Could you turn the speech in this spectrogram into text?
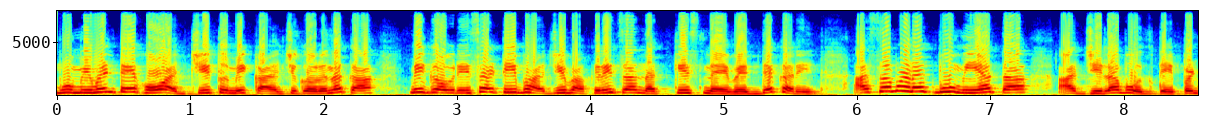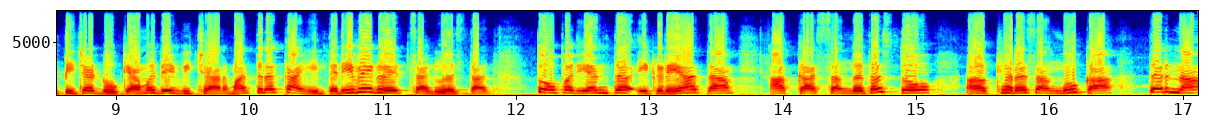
भूमी म्हणते हो आजी तुम्ही काळजी करू नका. मी गौरीसाठी भाजी भाकरीचा नक्कीच नैवेद्य करेन. असं म्हणत भूमी आता आजीला बोलते पण तिच्या डोक्यामध्ये विचार मात्र काहीतरी वेगळेच चालू असतात. तोपर्यंत इकडे आता आकाश सांगत असतो खरं सांगू का? तर ना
